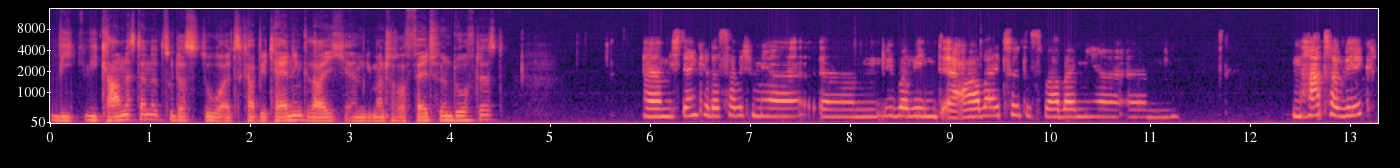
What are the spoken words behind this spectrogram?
wie, wie kam es dann dazu, dass du als Kapitänin gleich ähm, die Mannschaft aufs Feld führen durftest? Ähm, ich denke, das habe ich mir ähm, überwiegend erarbeitet. Es war bei mir ähm, ein harter Weg,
